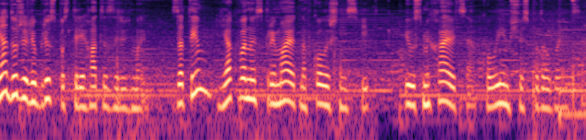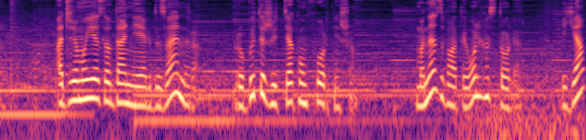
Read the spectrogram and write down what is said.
Я дуже люблю спостерігати за людьми, за тим, як вони сприймають навколишній світ і усміхаються, коли їм щось подобається. Адже моє завдання як дизайнера робити життя комфортнішим. Мене звати Ольга Столяр, і я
